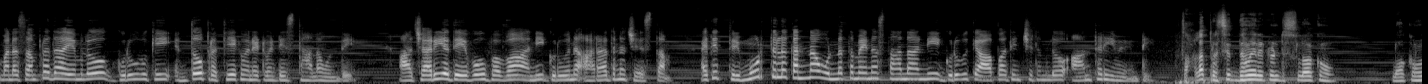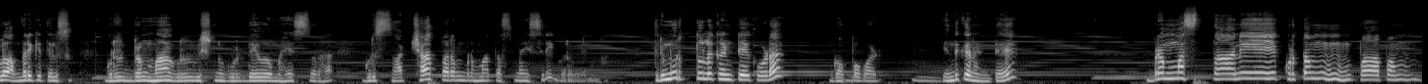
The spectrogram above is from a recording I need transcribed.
మన సంప్రదాయంలో గురువుకి ఎంతో ప్రత్యేకమైనటువంటి స్థానం ఉంది. ఆచార్య దేవో భవ అని గురువుని ఆరాధన చేస్తాం. అయితే త్రిమూర్తుల కన్నా ఉన్నతమైన స్థానాన్ని గురువుకి ఆపాదించడంలో ఆంతర్యం ఏంటి? చాలా ప్రసిద్ధమైనటువంటి శ్లోకం. లోకంలో అందరికీ తెలుసు. గురు బ్రహ్మ గురు విష్ణు గురుదేవ మహేశ్వర గురు సాక్షాత్ పరం బ్రహ్మ తస్మై శ్రీ గురవే నమః. త్రిమూర్తుల కంటే కూడా గొప్పవాడు. ఎందుకనంటే బ్రహ్మస్థానే కృతం పాపం.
